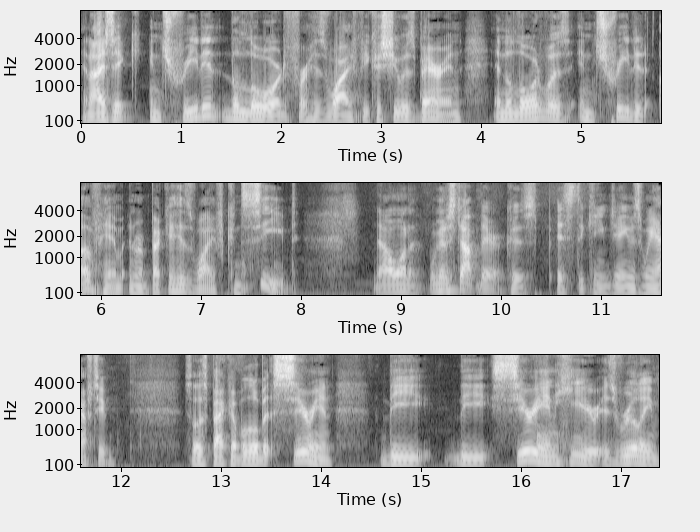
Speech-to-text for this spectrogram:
And Isaac entreated the Lord for his wife because she was barren, and the Lord was entreated of him, and Rebekah his wife conceived. Now I want to we're going to stop there because it's the King James and we have to. So let's back up a little bit. Syrian the the Syrian here is really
